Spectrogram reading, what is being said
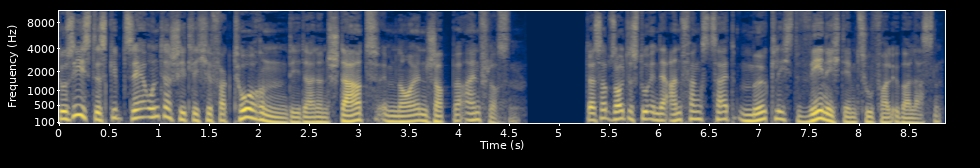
Du siehst, es gibt sehr unterschiedliche Faktoren, die deinen Start im neuen Job beeinflussen. Deshalb solltest du in der Anfangszeit möglichst wenig dem Zufall überlassen,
